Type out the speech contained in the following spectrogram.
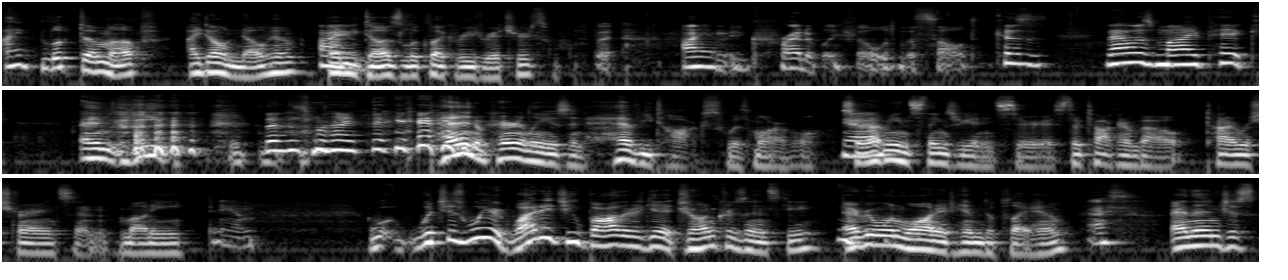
I looked him up I don't know him, but he I'm- does look like Reed Richards. but I am incredibly filled with salt because that was my pick. And he That was my pick. Penn apparently is in heavy talks with Marvel. So Yeah. that means things are getting serious. They're talking about time restraints and money, Damn. w- which is weird. Why did you bother to get John Krasinski? Everyone wanted him to play him, I- and then just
